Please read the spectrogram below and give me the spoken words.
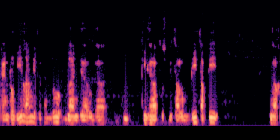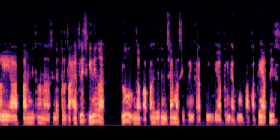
Rendro bilang gitu kan lu belanja udah 300 juta lebih tapi nggak kelihatan gitu kan hasilnya terus at least gini lah lu nggak apa-apa gitu misalnya masih peringkat tiga peringkat empat tapi at least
